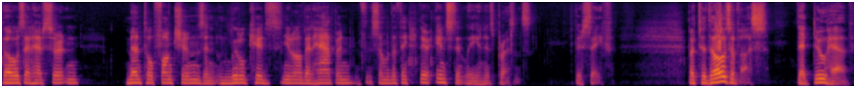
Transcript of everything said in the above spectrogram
those that have certain mental functions and little kids, you know, that happen, some of the things, they're instantly in his presence. They're safe. But to those of us that do have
